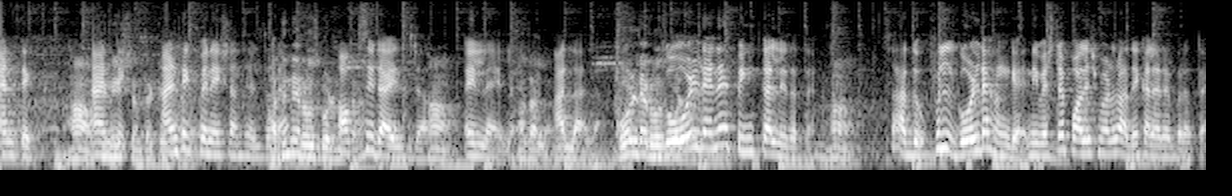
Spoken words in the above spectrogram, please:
ಆಂಟಿಕ್ ಹಾ ಆಂಟಿಕ್ ಫಿನಿಶ್ ಅಂತ ಕೇಳ್ತಾರೆ. ಆಂಟಿಕ್ ಫಿನಿಶ್ ಅಂತ ಹೇಳ್ತಾರೆ. ಅದನ್ನೇ ರೋಸ್ ಗೋಲ್ಡ್ ಆಕ್ಸಿಡೈಸ್ಡ್ ಇಲ್ಲ ಇಲ್ಲ ಅದಲ್ಲ. ಅಲ್ಲ ಅಲ್ಲ. ಗೋಲ್ಡೇ ರೋಸ್ ಗೋಲ್ಡೇನೆ ಪಿಂಕ್ ಅಲ್ಲಿ ಇರುತ್ತೆ ಹಾ. ಸೊ ಅದು ಫುಲ್ ಗೋಲ್ಡೇ ಹಂಗೆ. ನೀವು ಎಷ್ಟೇ ಪಾಲಿಶ್ ಮಾಡಿದ್ರು ಅದೇ ಕಲರೇ ಬರುತ್ತೆ.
